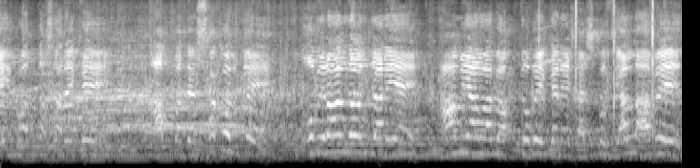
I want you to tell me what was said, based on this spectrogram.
এই প্রত্যাশা রেখে আপনাদের সকলকে অভিনন্দন জানিয়ে আমি আমার বক্তব্য এখানে শেষ করছি। আল্লাহ হাফেজ।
